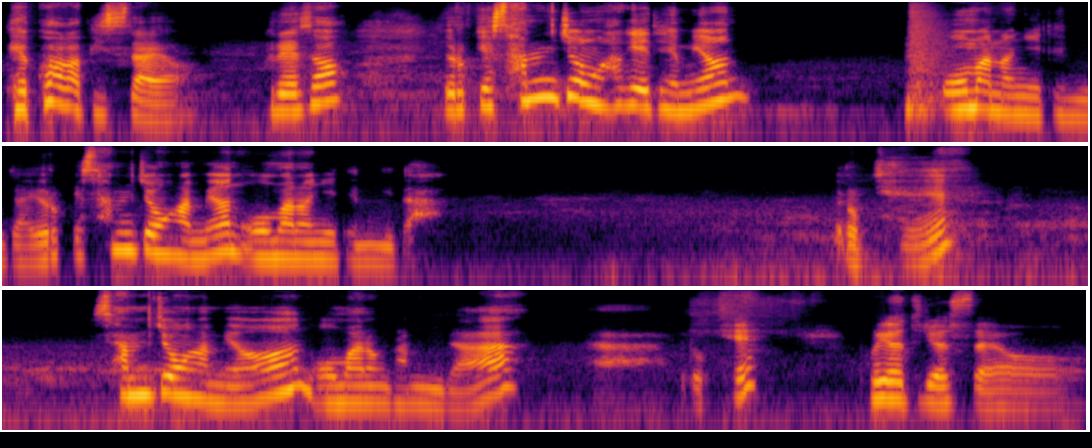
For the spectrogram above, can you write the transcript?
백화가 비싸요. 그래서 이렇게 3종 하게 되면 5만 원이 됩니다. 이렇게 3종 하면 5만 원이 됩니다. 이렇게 3종 하면 5만원 갑니다. 자, 이렇게 보여드렸어요.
